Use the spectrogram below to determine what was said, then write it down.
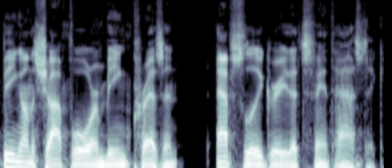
being on the shop floor and being present, absolutely agree. That's fantastic.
